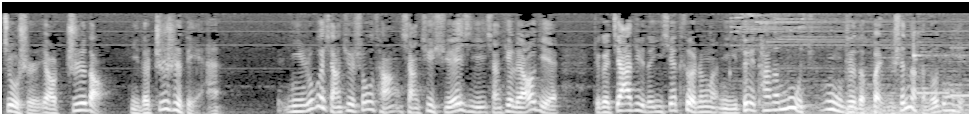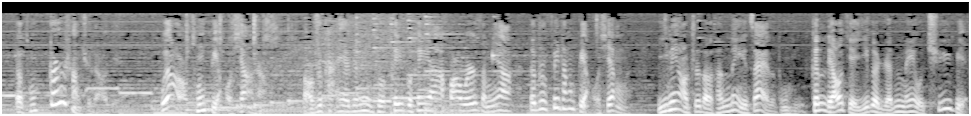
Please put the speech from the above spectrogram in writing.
就是要知道。你的知识点，你如果想去收藏、想去学习、想去了解这个家具的一些特征呢，你对它的木木质的本身的很多东西要从根儿上去了解，不要老从表象上老是看，哎呀，这木头黑不黑呀，花纹怎么样，那都是非常表象的。一定要知道它内在的东西，跟了解一个人没有区别。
